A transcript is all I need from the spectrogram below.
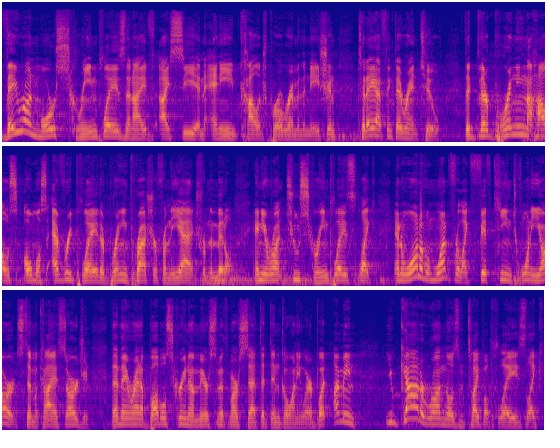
they run more screenplays than I I see in any college program in the nation. Today, I think they ran two. They're bringing the house almost every play. They're bringing pressure from the edge, from the middle, and you run two screenplays. Like, and one of them went for like 15, 20 yards to Mekhi Sargent. Then they ran a bubble screen on Ihmir Smith Marsette that didn't go anywhere. But I mean, you got to run those type of plays. Like,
